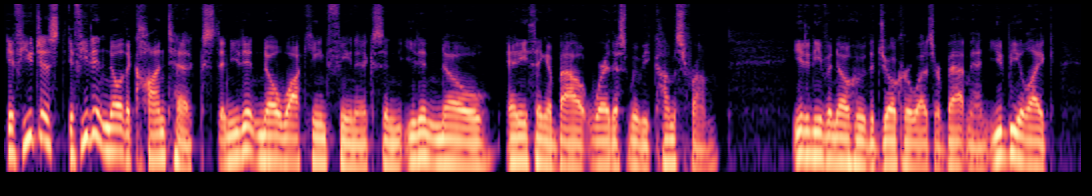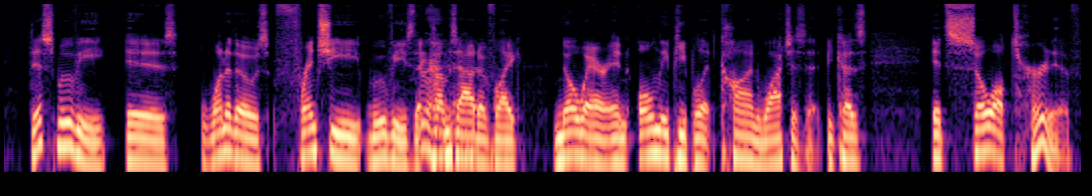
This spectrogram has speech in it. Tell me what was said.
if you just if you didn't know the context and you didn't know Joaquin Phoenix and you didn't know anything about where this movie comes from, you didn't even know who the Joker was or Batman, you'd be like, this movie is one of those Frenchy movies that comes out of like nowhere and only people at Cannes watches it because it's so alternative.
